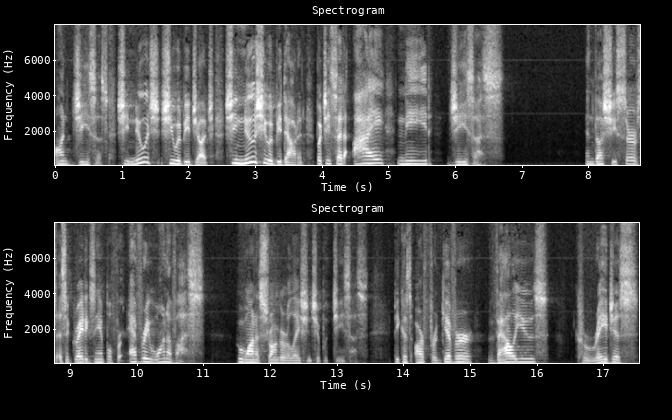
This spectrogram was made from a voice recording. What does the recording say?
on Jesus. She knew she would be judged. She knew she would be doubted, but she said, I need Jesus. And thus she serves as a great example for every one of us who want a stronger relationship with Jesus because our forgiver values courageous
